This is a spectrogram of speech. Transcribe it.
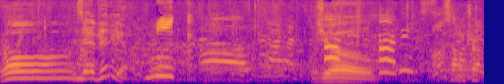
Shaun. Is that a video? Mick. Joe. Soundtrack.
